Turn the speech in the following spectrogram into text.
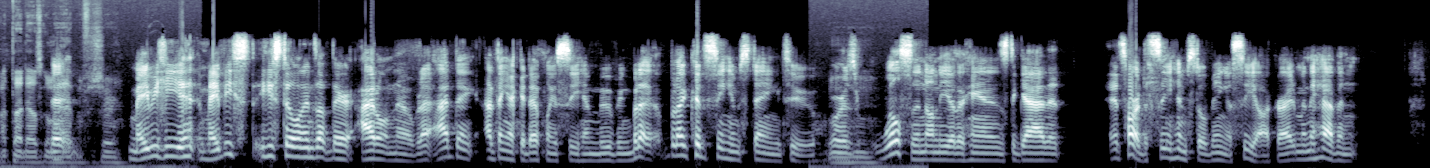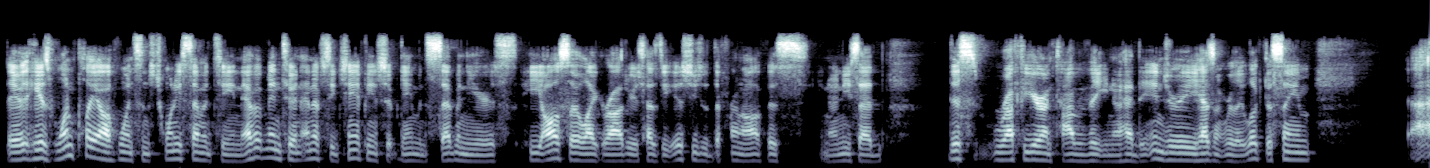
I thought that was going to happen for sure. Maybe he maybe he still ends up there. I don't know, but I, I think I think I could definitely see him moving. But I, but I could see him staying too. Whereas mm-hmm. Wilson, on the other hand, is the guy that it's hard to see him still being a Seahawk, right? I mean, they haven't they, he has one playoff win since 2017. They haven't been to an NFC Championship game in seven years. He also, like Rodgers, has the issues with the front office. You know, and he said this rough year on top of it. You know, had the injury. He hasn't really looked the same. Uh,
